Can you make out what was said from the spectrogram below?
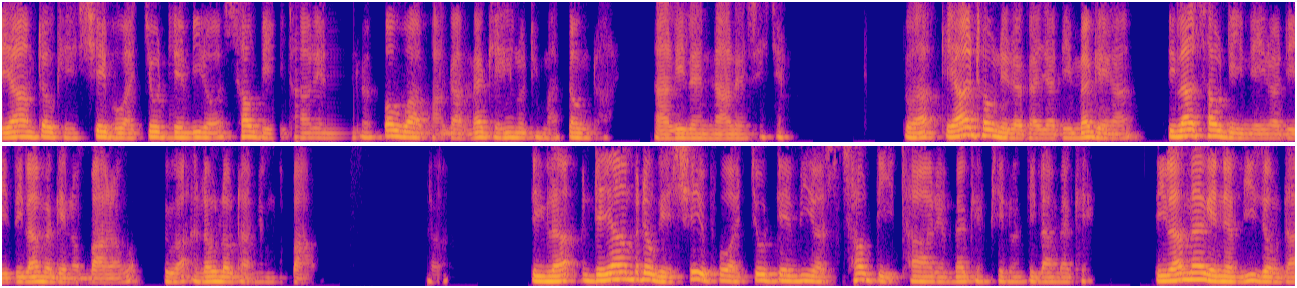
တရားမထုတ်ခင်ရှေ့ဘုရားကြိုတင်ပြီးတော့စောက်တည်ထားတဲ့အတွက်ပုဗ္ဗဘာကမဲ့ခင်လို့ဒီမှာတုံးထားတယ်ဒါလေးလည်းနားလဲစေချင် သူကတရားထုတ်နေတဲ့အခါကျဒီမဲ့ခင်ကသီလဆောက်တည်နေတော့ဒီသီလမကင်တော့ပါတော့ပေါ့သူကအလုံးလောက်တာမျိုးမပါဘူးသီလတရားမတုတ်ခင်ရှေ့ဖို့ကကြိုတင်ပြီးတော့ဆောက်တည်ထားတဲ့မကင်ဖြစ်လို့သီလမကင်သီလမကင်နဲ့ပြီးဆုံးတာ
